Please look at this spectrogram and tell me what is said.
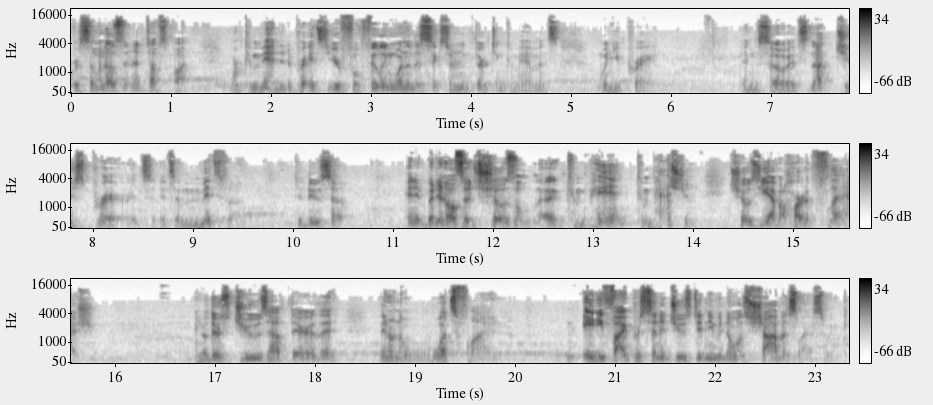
Or someone else in a tough spot. We're commanded to pray. It's you're fulfilling one of the 613 commandments when you pray. And so it's not just prayer, it's, it's a mitzvah to do so. And it, but it also shows a, a compa- compassion, it shows you have a heart of flesh. You know, there's Jews out there that they don't know what's flying. 85% of Jews didn't even know it was Shabbos last week.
